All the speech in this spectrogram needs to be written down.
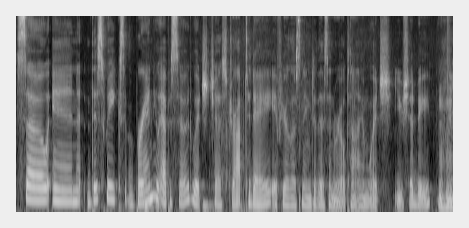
So, in this week's brand new episode, which just dropped today, if you're listening to this in real time, which you should be, mm-hmm.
